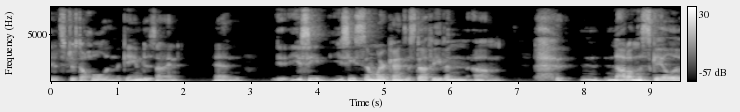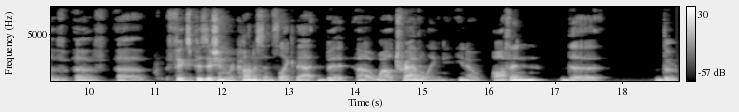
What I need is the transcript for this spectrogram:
it's just a hole in the game design. And you see you see similar kinds of stuff, even um, not on the scale of of uh, fixed position reconnaissance like that, but uh, while traveling, you know, often the the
